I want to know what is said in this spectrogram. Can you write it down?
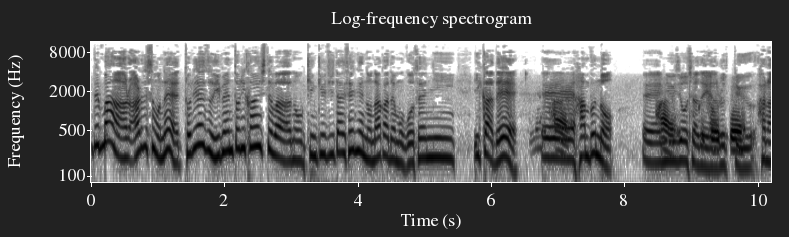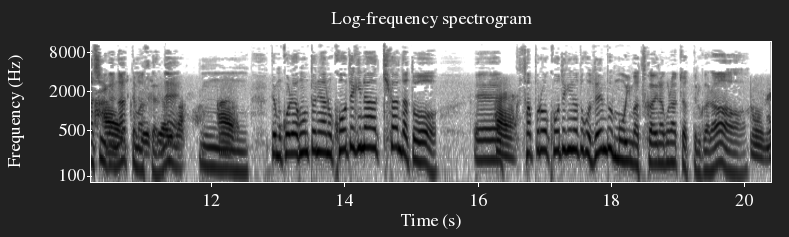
い。で、まあ、あれですもんね、とりあえずイベントに関しては、あの、緊急事態宣言の中でも5000人以下で、えーはい半分の、えーはい入場者でやるっていう話がなってますからね。はいうんはいでもこれ本当にあの、公的な機関だと、えーはい札幌は公的なとこ全部もう今使えなくなっちゃってるから、そうね。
